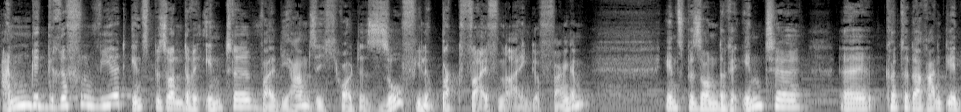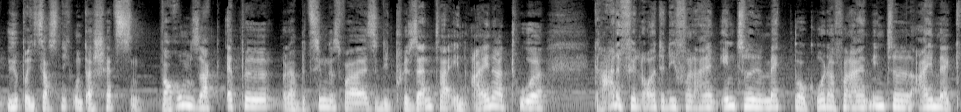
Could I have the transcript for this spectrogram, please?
angegriffen wird, insbesondere Intel, weil die haben sich heute so viele Backpfeifen eingefangen. Insbesondere Intel äh, könnte daran gehen. Übrigens, das nicht unterschätzen. Warum sagt Apple oder beziehungsweise die Presenter in einer Tour, gerade für Leute, die von einem Intel MacBook oder von einem Intel iMac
